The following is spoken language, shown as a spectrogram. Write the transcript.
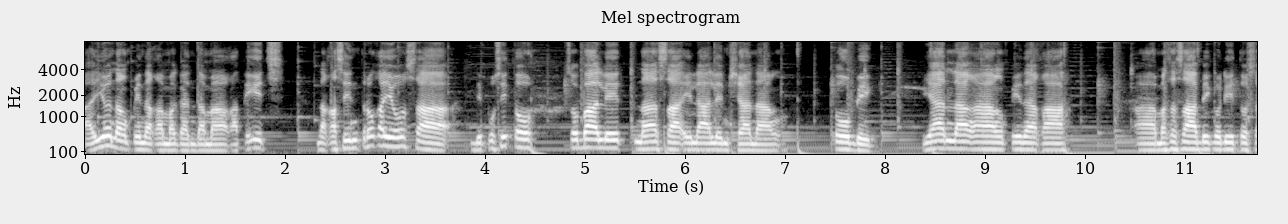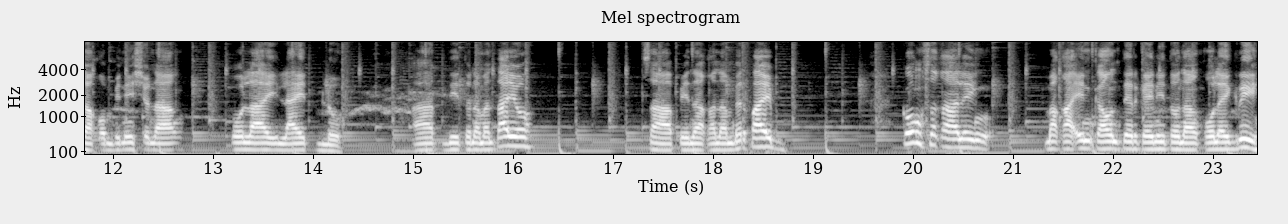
ayun ang pinakamaganda mga ka-TH. Nakasintro kayo sa deposito, so balit nasa ilalim siya ng tubig. Yan lang ang pinaka uh, masasabi ko dito sa combination ng kulay light blue. At dito naman tayo sa pinaka number 5. Kung sakaling maka-encounter kayo nito ng kulay gray.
